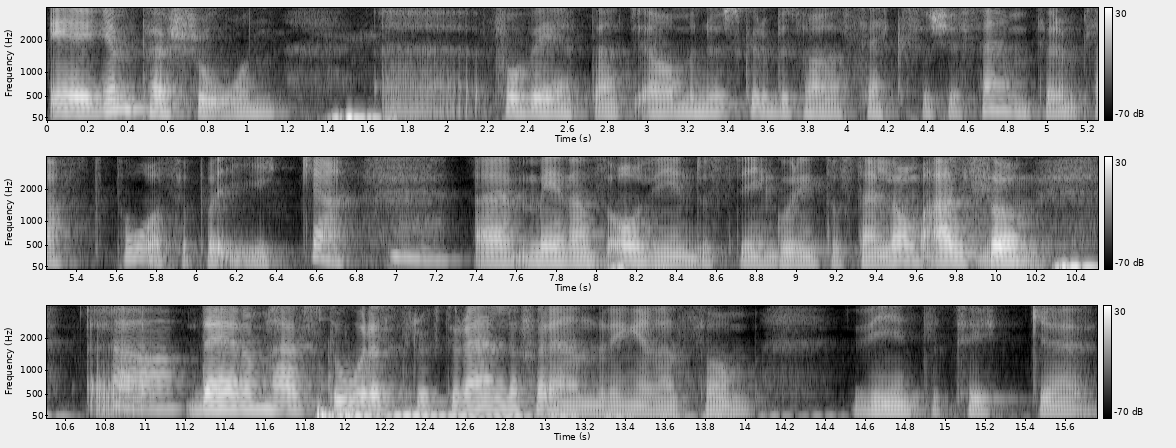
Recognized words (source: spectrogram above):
egen person eh, får veta att ja, men nu ska du betala 6,25 för en plastpåse på ICA mm. eh, medan oljeindustrin går inte att ställa om. Alltså, mm. eh, ja. det är de här stora strukturella förändringarna som vi inte tycker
